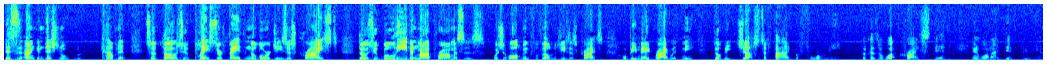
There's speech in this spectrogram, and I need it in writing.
this is an unconditional covenant. So those who place their faith in the Lord Jesus Christ, those who believe in my promises, which are ultimately fulfilled in Jesus Christ, will be made right with me. They'll be justified before me because of what Christ did and what I did through him.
